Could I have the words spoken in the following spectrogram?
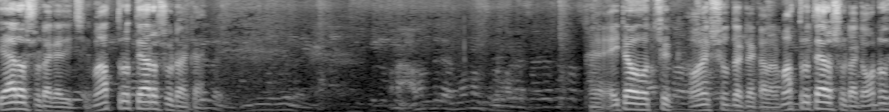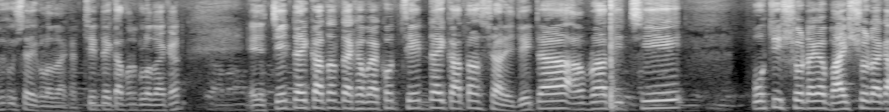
তেরোশো টাকা। দিচ্ছি মাত্র তেরোশো টাকা। হ্যাঁ এটাও হচ্ছে অনেক সুন্দর একটা কালার মাত্র তেরোশো টাকা। অন্য ওই শাড়িগুলো দেখেন চেন্নাই কাতানগুলো দেখেন। এই যে চেন্নাই কাতান দেখাবো এখন চেন্নাই কাতান শাড়ি যেটা আমরা দিচ্ছি পঁচিশশো টাকা, বাইশশো টাকা,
